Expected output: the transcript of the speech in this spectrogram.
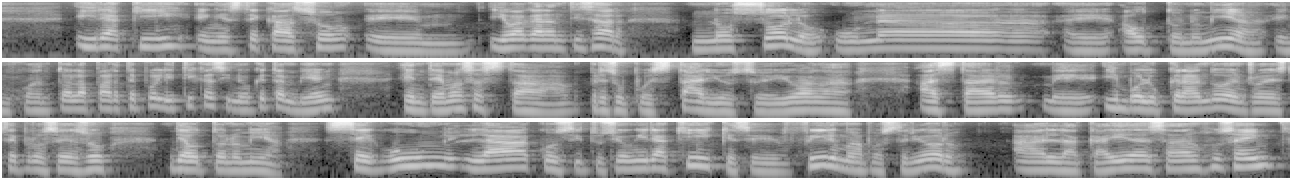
iraquí en este caso eh, iba a garantizar no solo una eh, autonomía en cuanto a la parte política, sino que también en temas hasta presupuestarios se iban a, estar eh, involucrando dentro de este proceso de autonomía. Según la constitución iraquí que se firma posterior a la caída de Saddam Hussein,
